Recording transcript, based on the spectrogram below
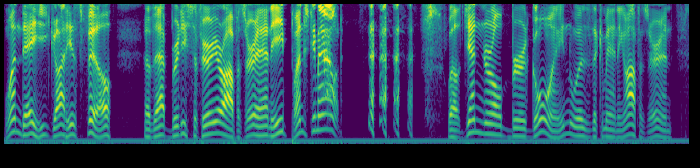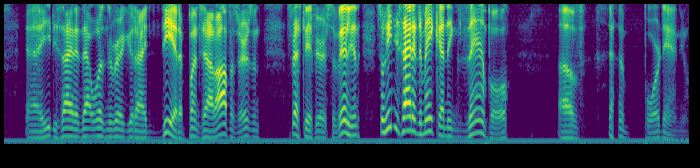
one day he got his fill of that British superior officer and he punched him out. well, General Burgoyne was the commanding officer, and uh, he decided that wasn't a very good idea to punch out officers, and especially if you're a civilian. So he decided to make an example of poor Daniel.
